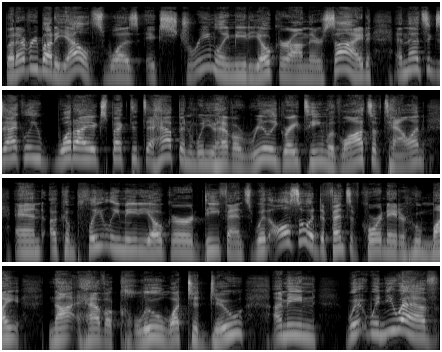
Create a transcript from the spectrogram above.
but everybody else was extremely mediocre on their side. And that's exactly what I expected to happen when you have a really great team with lots of talent and a completely mediocre defense with also a defensive coordinator who might not have a clue what to do. I mean, when you have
